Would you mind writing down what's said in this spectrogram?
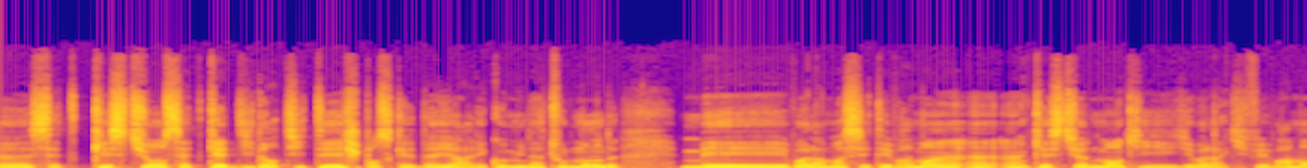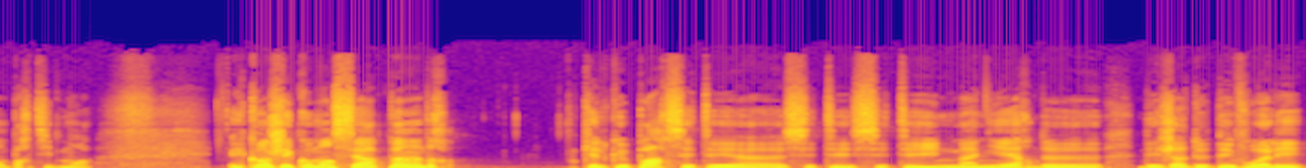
euh, cette question, cette quête d'identité. Je pense que d'ailleurs, elle est commune à tout le monde. Mais voilà, moi, c'était vraiment un, un, questionnement qui, voilà, qui fait vraiment partie de moi. Et quand j'ai commencé à peindre, quelque part, c'était euh, c'était c'était une manière de déjà de dévoiler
